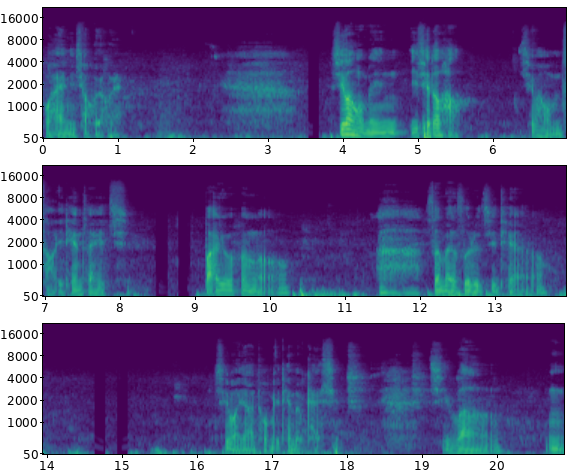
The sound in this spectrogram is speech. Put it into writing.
我爱你小灰灰。希望我们一切都好，希望我们早一天在一起。八月份了，三百四十七天！希望丫头每天都开心，希望，嗯，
